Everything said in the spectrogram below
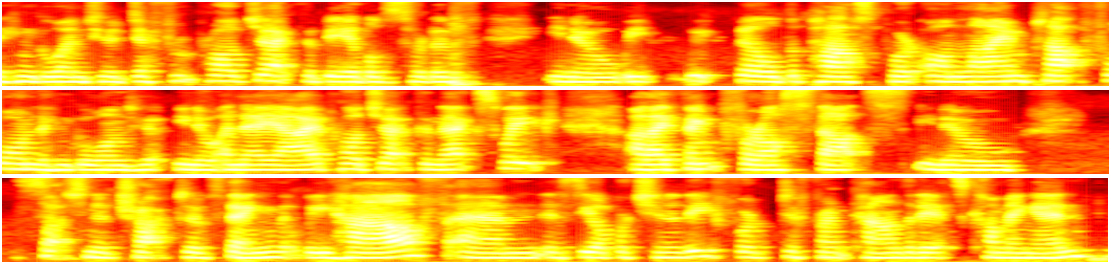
They can go into a different project. They'll be able to sort of you know we, we build the passport online platform. They can go on to you know an ai project the next week. And i think for us that's you know such an attractive thing that we have um, is the opportunity for different candidates coming in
